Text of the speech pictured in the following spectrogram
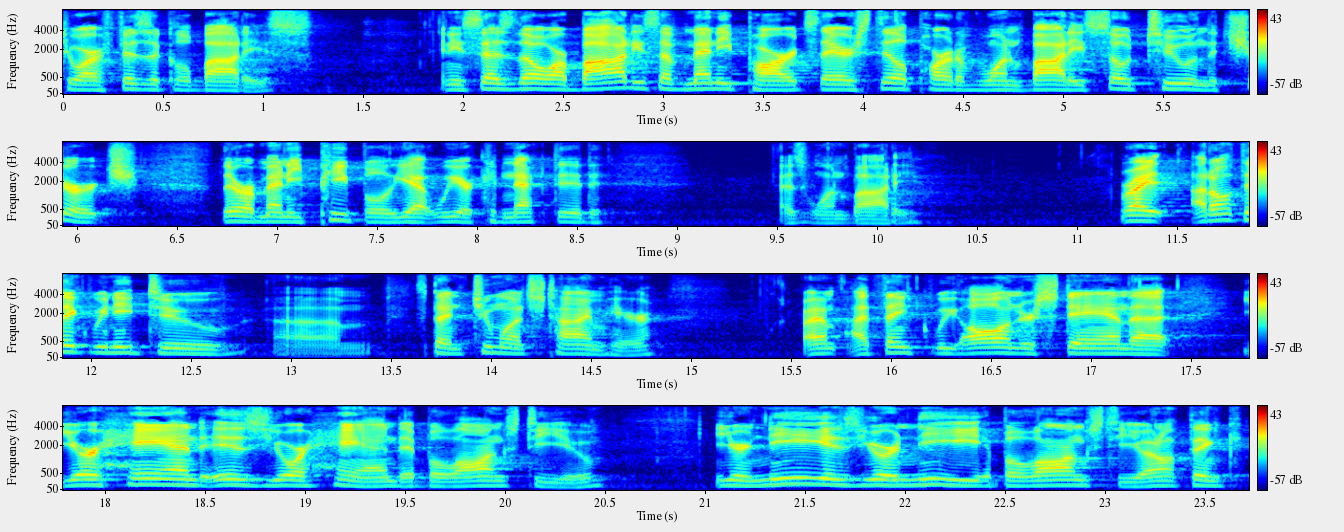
to our physical bodies. And he says, though our bodies have many parts, they are still part of one body. So too in the church, there are many people, yet we are connected as one body right? I don't think we need to um, spend too much time here. Right? I think we all understand that your hand is your hand, it belongs to you. Your knee is your knee, it belongs to you. I don't think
